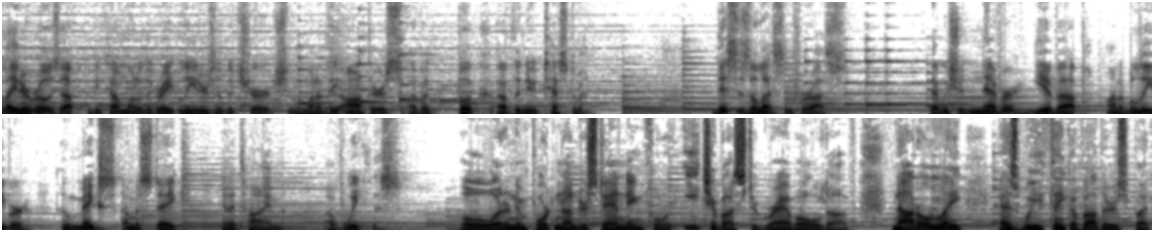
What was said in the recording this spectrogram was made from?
later rose up to become one of the great leaders of the church and one of the authors of a book of the New Testament. This is a lesson for us that we should never give up on a believer who makes a mistake in a time of weakness. Oh, what an important understanding for each of us to grab hold of, not only as we think of others, but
